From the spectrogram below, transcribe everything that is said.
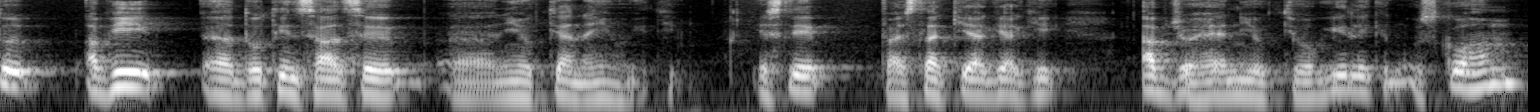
तो अभी दो तीन साल से नियुक्तियाँ नहीं हुई थी। इसलिए फैसला किया गया कि अब जो है नियुक्ति होगी, लेकिन उसको हम,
